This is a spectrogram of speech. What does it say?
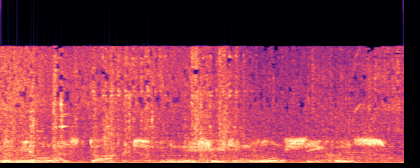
The mule has docked, initiating launch sequence.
